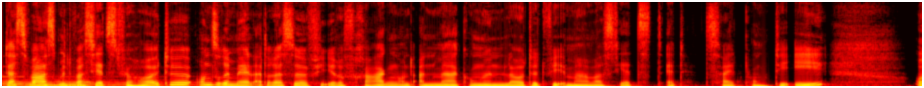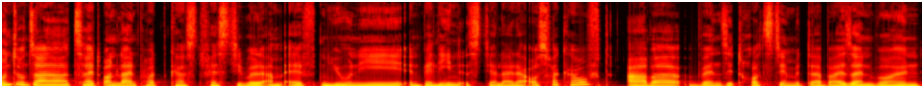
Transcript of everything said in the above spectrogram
Das war's mit Was jetzt für heute. Unsere Mailadresse für Ihre Fragen und Anmerkungen lautet wie immer wasjetzt.zeit.de. Und unser Zeit Online Podcast Festival am 11. Juni in Berlin ist ja leider ausverkauft, aber wenn Sie trotzdem mit dabei sein wollen,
